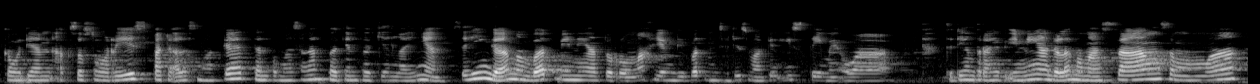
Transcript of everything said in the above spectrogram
kemudian aksesoris pada alas maket, dan pemasangan bagian-bagian lainnya, sehingga membuat miniatur rumah yang dibuat menjadi semakin istimewa. Jadi yang terakhir ini adalah memasang semua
